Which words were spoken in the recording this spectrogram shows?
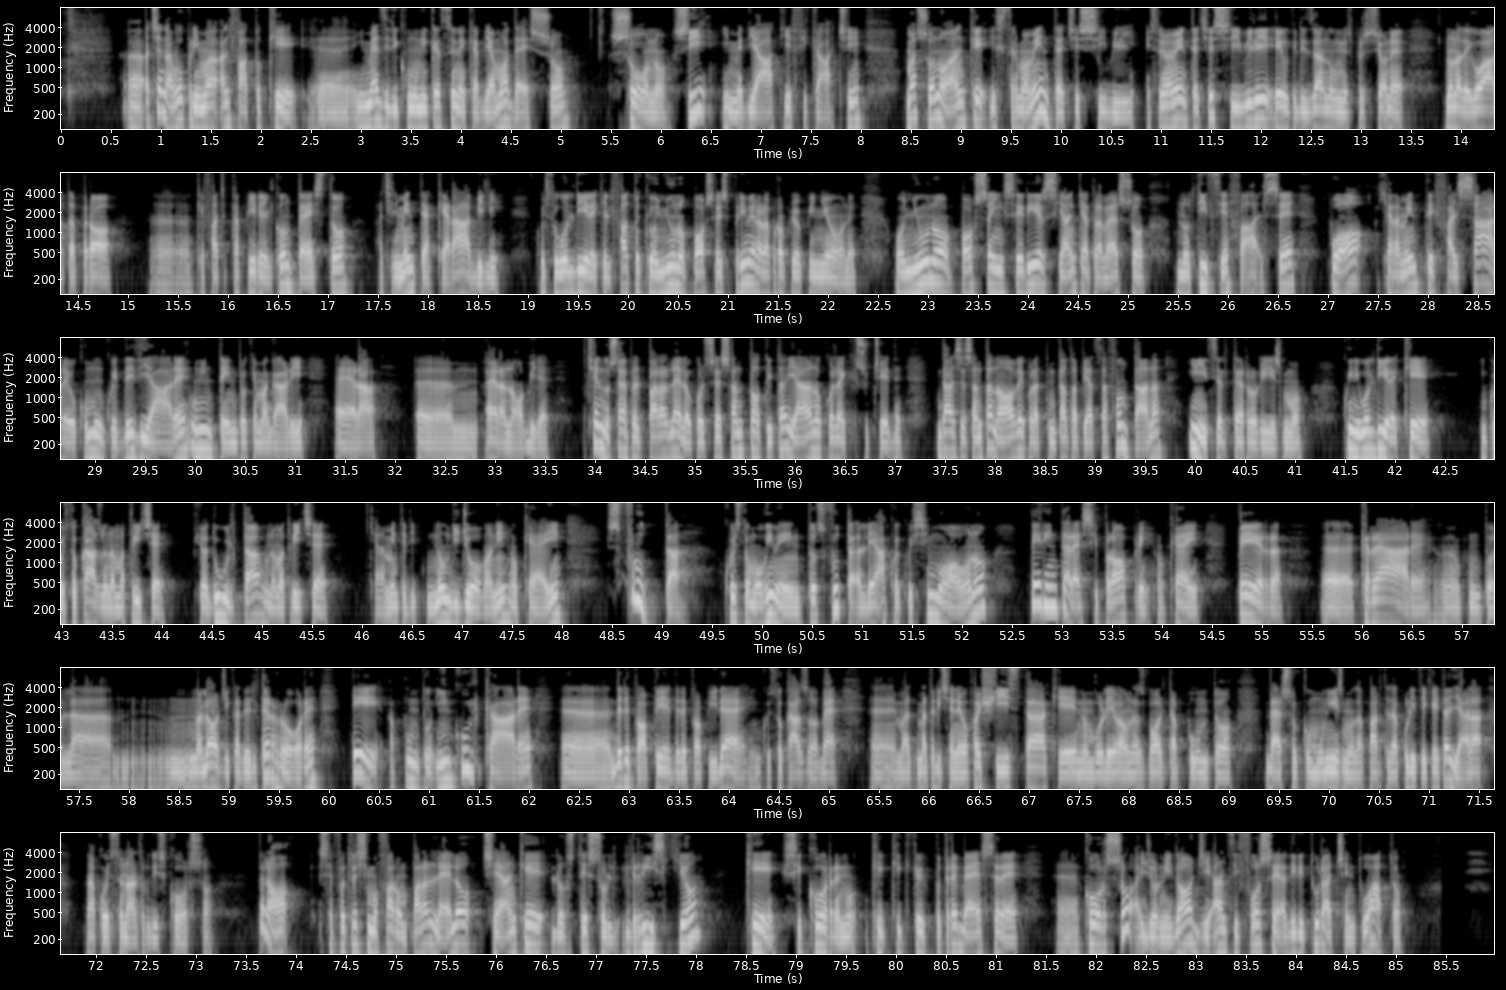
Uh, accennavo prima al fatto che eh, i mezzi di comunicazione che abbiamo adesso sono sì immediati, efficaci, ma sono anche estremamente accessibili, estremamente accessibili e utilizzando un'espressione non adeguata però eh, che fa capire il contesto, facilmente hackerabili. Questo vuol dire che il fatto che ognuno possa esprimere la propria opinione, ognuno possa inserirsi anche attraverso notizie false, può chiaramente falsare o comunque deviare un intento che magari era, ehm, era nobile. Facendo sempre il parallelo col 68 italiano, cos'è che succede? Dal 69, con l'attentato a Piazza Fontana, inizia il terrorismo. Quindi vuol dire che, in questo caso, una matrice più adulta, una matrice chiaramente di, non di giovani, ok, sfrutta questo movimento, sfrutta le acque che si muovono per interessi propri, ok? Per eh, creare eh, appunto la, mm, una logica del terrore e appunto inculcare eh, delle, proprie, delle, proprie, idee, in questo caso vabbè, eh, matrice neofascista che non voleva una svolta appunto verso il comunismo da parte della politica italiana, ma questo è un altro discorso. Però se potessimo fare un parallelo c'è anche lo stesso rischio che si corre, che, che, che potrebbe essere eh, corso ai giorni d'oggi, anzi forse addirittura accentuato.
